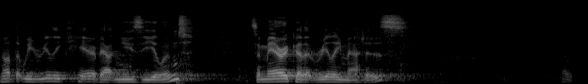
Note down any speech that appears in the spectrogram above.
Not that we really care about New Zealand, it's America that really matters. Hello.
